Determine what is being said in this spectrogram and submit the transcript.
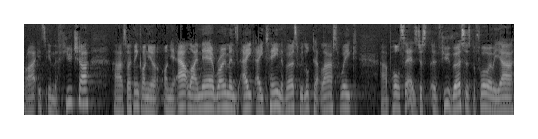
right? It's in the future. Uh, so I think on your on your outline there, Romans eight eighteen, the verse we looked at last week, uh, Paul says, just a few verses before where we are,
